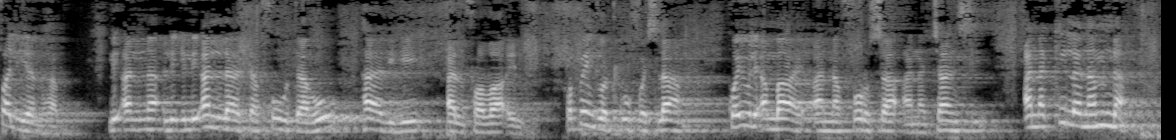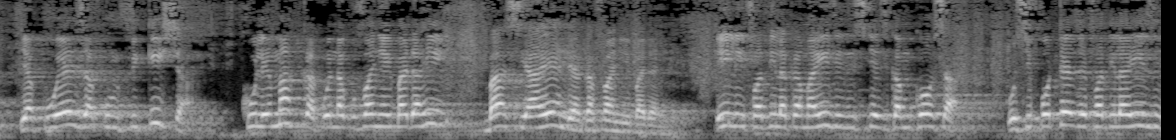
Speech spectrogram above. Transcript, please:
falyadhhab lian la tafutahu hadhihi alfadha'il. Wapenzi watukufu wa Islam kwa yule ambaye ana fursa ana chansi ana kila namna ya kuweza kumfikisha kule maka kwenda kufanya ibada hii basi aende akafanye ibada hii. Ili fadhila kama hizi zisije zikamkosa usipoteze fadhila hizi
